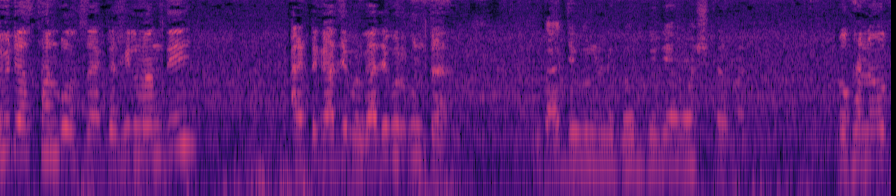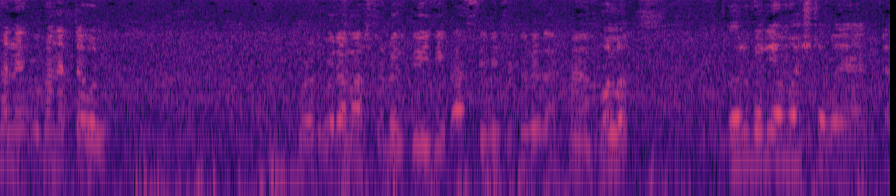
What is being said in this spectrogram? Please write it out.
দুইটা স্থান বলছে একটা শিলমান্দি আর একটা গাজীপুর। গাজীপুর কোনটা? গাজীপুর গড়গড়িয়া মাস্টার বাড়ি ওখানে ওখানে ওখানে একটা বলো। গড়গড়া মাস্টার বেল তুই কাছে বেশি দূরে না। হ্যাঁ বলো। গড়গড়িয়া মাস্টার বাড়ি একটা।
